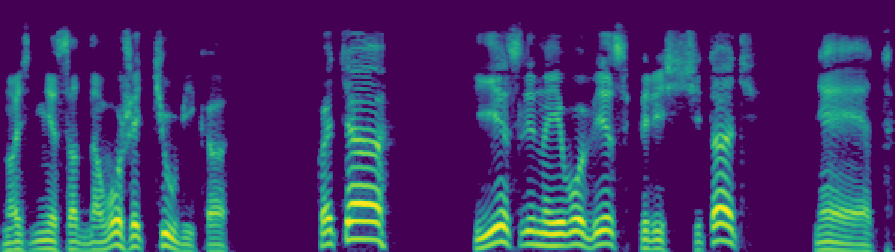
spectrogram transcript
но не с одного же тюбика. Хотя, если на его вес пересчитать, нет,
